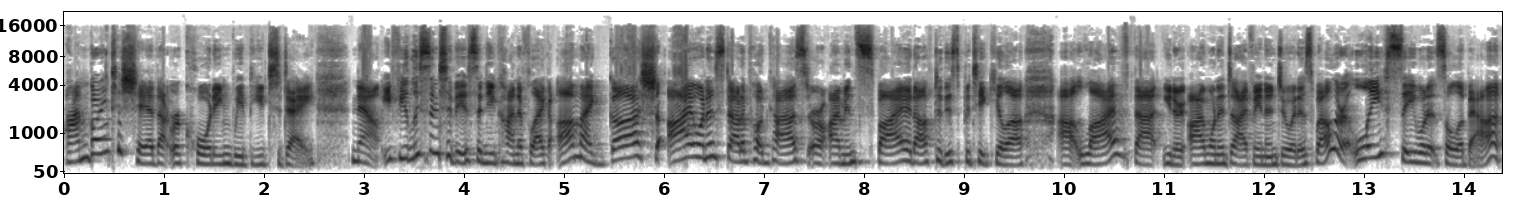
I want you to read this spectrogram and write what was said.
I'm going to share that recording with you today. Now, if you listen to this and you're kind of like, oh my gosh, I want to start a podcast or I'm inspired after this particular uh, live that, you know, I want to dive in and do it as well, or at least see what it's all about,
